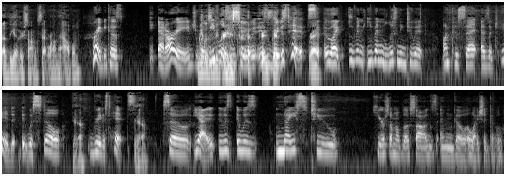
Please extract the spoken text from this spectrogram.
of the other songs that were on the album. Right, because at our age, We what listen we've to listened greatest- to is greatest greatest hits. Right. Like even even listening to it on cassette as a kid, it was still Yeah, greatest hits. yeah. So yeah, it, it was it was nice to hear some of those songs and go, oh, I should go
